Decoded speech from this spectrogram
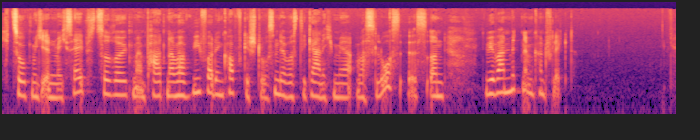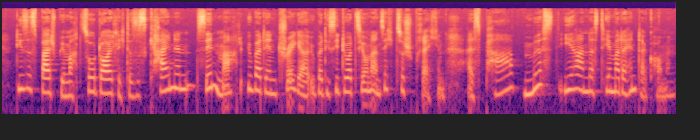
Ich zog mich in mich selbst zurück, mein Partner war wie vor den Kopf gestoßen, der wusste gar nicht mehr, was los ist, und wir waren mitten im Konflikt. Dieses Beispiel macht so deutlich, dass es keinen Sinn macht, über den Trigger, über die Situation an sich zu sprechen. Als Paar müsst ihr an das Thema dahinter kommen.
